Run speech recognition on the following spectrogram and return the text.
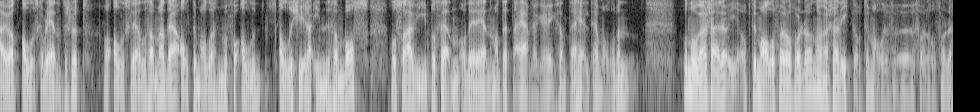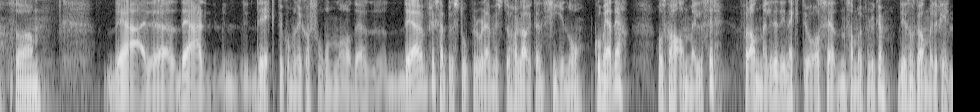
er jo at alle skal bli enige til slutt. Og alle skal le av det samme. Det er alltid målet. Du må få alle, alle kyra inn i samme bås. Og så er vi på scenen, og dere er enige om at dette er jævlig gøy. ikke sant? Det er hele tida målet. Men og noen ganger så er det optimale forhold for det, og noen ganger så er det ikke optimale forhold for det. Så det er, det er direkte kommunikasjon. og Det, det er f.eks. et stort problem hvis du har laget en kinokomedie og skal ha anmeldelser. For anmeldere de nekter jo å se den samme publikum, de som skal anmelde film.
